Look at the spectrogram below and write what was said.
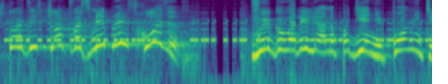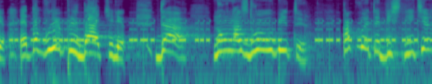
Что здесь, черт возьми, происходит? Вы говорили о нападении, помните? Это вы предатели. Да, но у нас двое убиты. Как вы это объясните?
